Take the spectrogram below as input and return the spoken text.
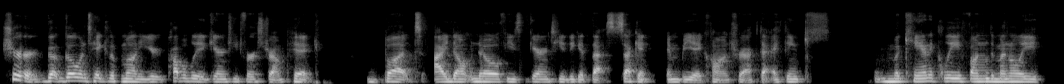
sure go, go and take the money you're probably a guaranteed first round pick but i don't know if he's guaranteed to get that second nba contract i think mechanically fundamentally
